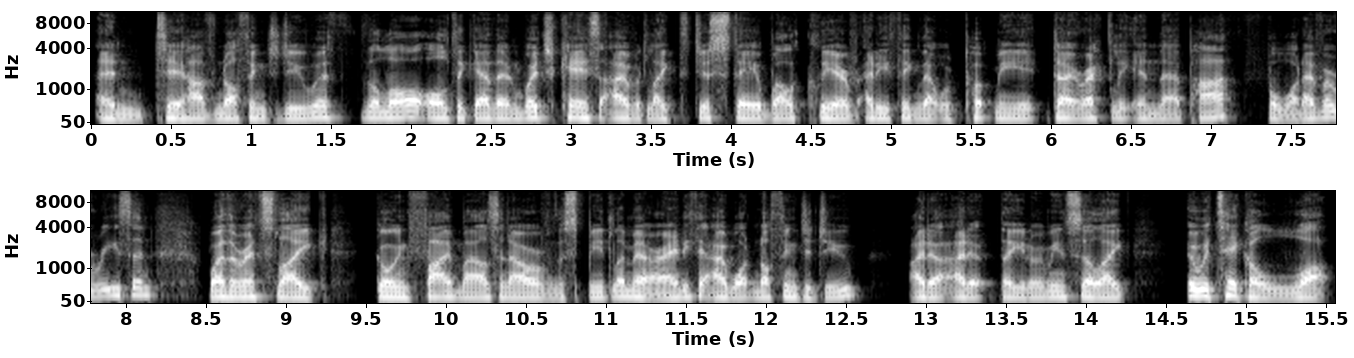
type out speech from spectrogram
and to have nothing to do with the law altogether. In which case, I would like to just stay well clear of anything that would put me directly in their path for whatever reason, whether it's like going five miles an hour over the speed limit or anything. I want nothing to do. I don't, I don't, you know what I mean? So, like, it would take a lot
